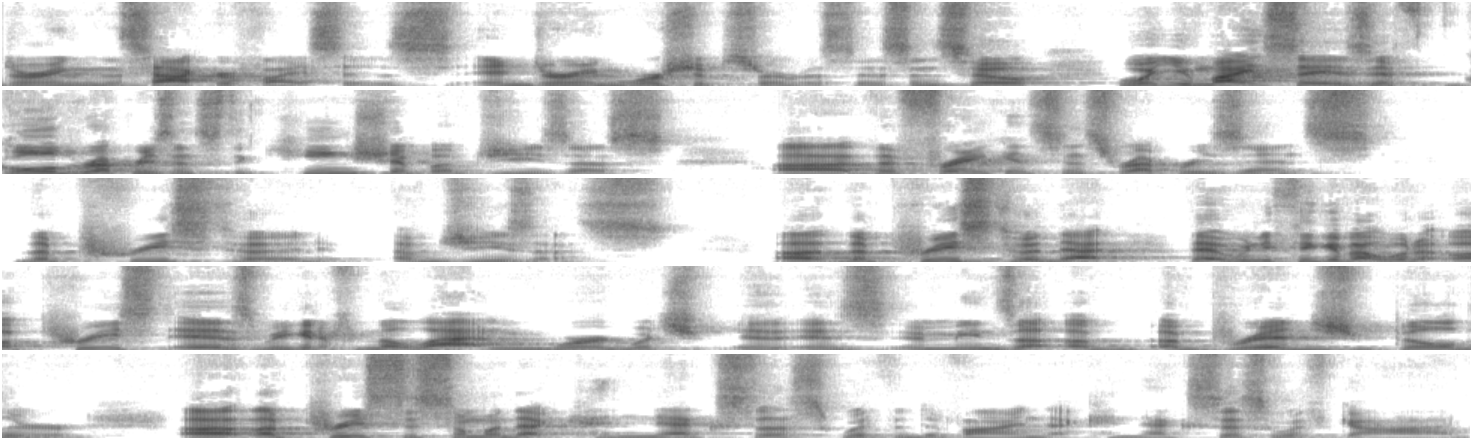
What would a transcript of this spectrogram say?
during the sacrifices and during worship services. And so, what you might say is if gold represents the kingship of Jesus, uh, the frankincense represents the priesthood of Jesus. Uh, the priesthood that, that when you think about what a, a, priest is, we get it from the Latin word, which is, it means a, a, a bridge builder. Uh, a priest is someone that connects us with the divine, that connects us with God.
